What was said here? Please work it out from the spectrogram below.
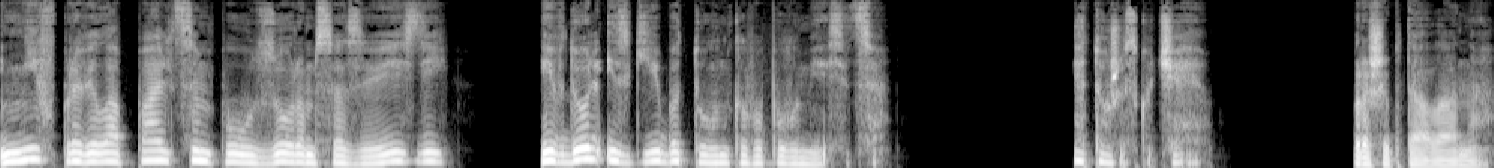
Нив провела пальцем по узорам созвездий и вдоль изгиба тонкого полумесяца. Я тоже скучаю. — прошептала она.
